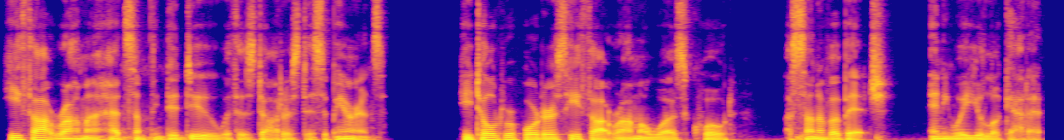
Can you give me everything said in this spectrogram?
He thought Rama had something to do with his daughter's disappearance. He told reporters he thought Rama was, quote, a son of a bitch, any way you look at it.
